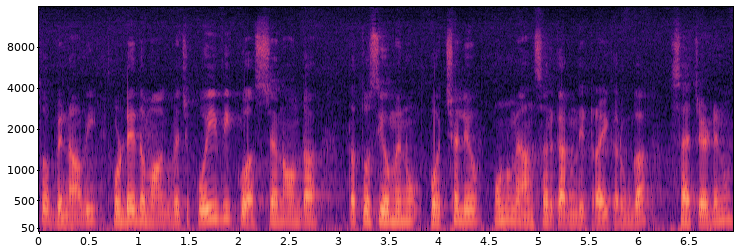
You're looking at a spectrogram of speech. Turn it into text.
ਤੋਂ ਬਿਨਾਂ ਵੀ ਤੁਹਾਡੇ ਦਿਮਾਗ ਵਿੱਚ ਕੋਈ ਵੀ ਕੁਐਸਚਨ ਆਉਂਦਾ ਤਾਂ ਤੁਸੀਂ ਉਹ ਮੈਨੂੰ ਪੁੱਛ ਲਿਓ, ਉਹਨੂੰ ਮੈਂ ਆਨਸਰ ਕਰਨ ਦੀ ਟਰਾਈ ਕਰੂੰਗਾ ਸੈਚਰਡੇ ਨੂੰ।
